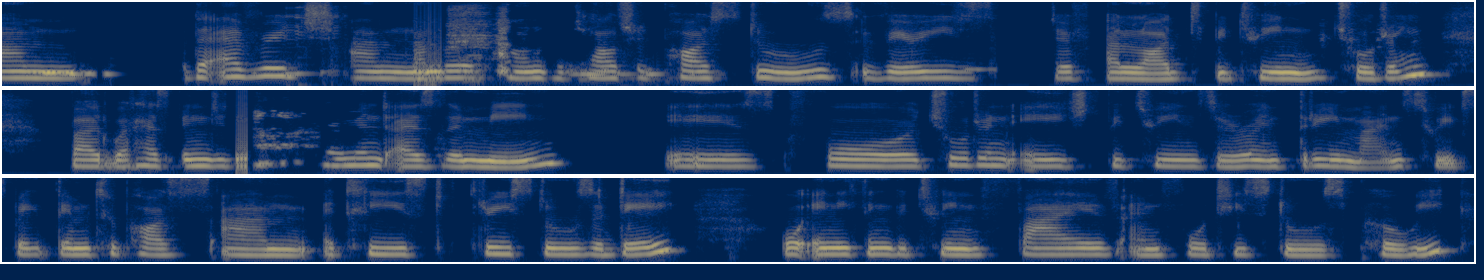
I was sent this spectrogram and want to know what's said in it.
um, the average um, number of times a child should pass stools varies a lot between children, but what has been determined as the mean is for children aged between zero and three months, we expect them to pass um, at least three stools a day or anything between five and 40 stools per week.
